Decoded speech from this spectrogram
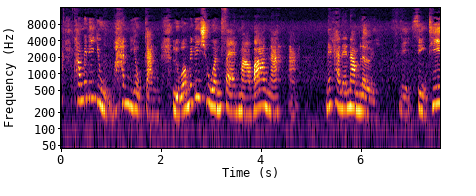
ำถ้าไม่ได้อยู่บ้านเดียวกัน หรือว่าไม่ได้ชวนแฟนมาบ้านนะอะแม่ค้าแนะนำเลยนี่สิ่งที่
